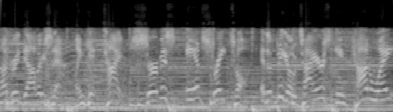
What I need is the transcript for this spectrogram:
now and get tires, service, and straight talk at the Big O Tires in Conway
